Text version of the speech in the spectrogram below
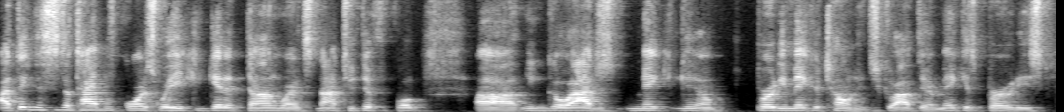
I think this is the type of course where he can get it done, where it's not too difficult. Uh, you can go out, just make you know birdie maker Tony, just go out there, make his birdies,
